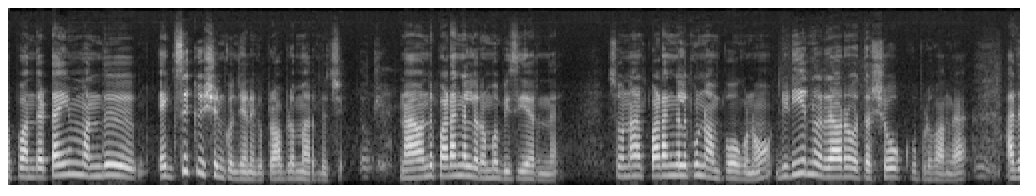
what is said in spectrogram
அப்போ அந்த டைம் வந்து எக்ஸிக்யூஷன் கொஞ்சம் எனக்கு ப்ராப்ளமாக இருந்துச்சு. நான் வந்து படங்களில் ரொம்ப பிஸியாக இருந்தேன். ஸோ நான் படங்களுக்கும் நான் போகணும். திடீர்னு யாரோ ஒருத்தர் ஷோ கூப்பிடுவாங்க. அது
